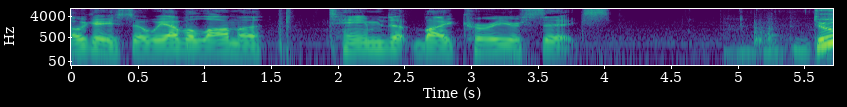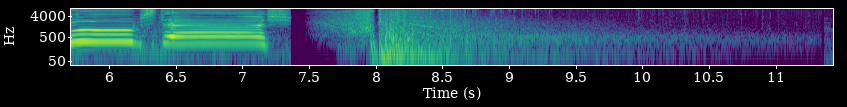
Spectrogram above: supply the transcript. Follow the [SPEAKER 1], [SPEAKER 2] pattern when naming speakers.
[SPEAKER 1] Okay, so we have a llama tamed by Courior 6. Dupe stash!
